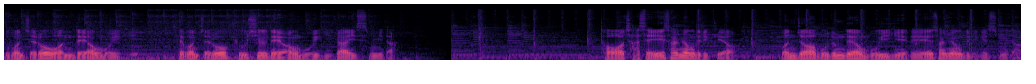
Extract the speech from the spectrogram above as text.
두 번째로 원대형 모이기, 세 번째로 교실 대형 모이기가 있습니다. 더 자세히 설명드릴게요. 먼저 모둠 대형 모이기에 대해 설명드리겠습니다.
